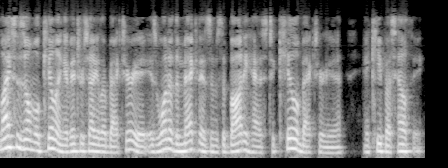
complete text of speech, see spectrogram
Lysosomal killing of intracellular bacteria is one of the mechanisms the body has to kill bacteria and keep us healthy.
